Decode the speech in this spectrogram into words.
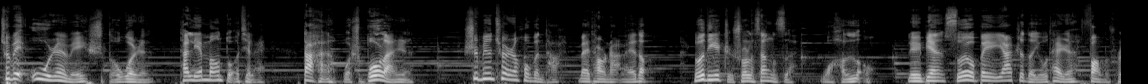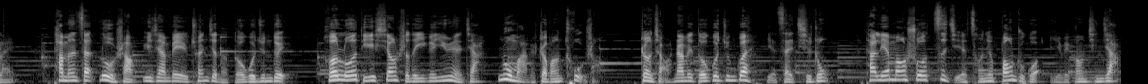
却被误认为是德国人。他连忙躲起来，大喊：“我是波兰人！”士兵确认后问他：“外套哪来的？”罗迪只说了三个字：“我很冷。”另一边，所有被压制的犹太人放了出来。他们在路上遇见被圈禁的德国军队，和罗迪相识的一个音乐家怒骂着这帮畜生。正巧那位德国军官也在其中。他连忙说自己曾经帮助过一位钢琴家，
